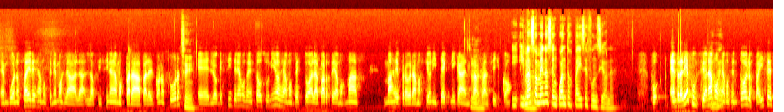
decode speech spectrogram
en Buenos Aires, digamos, tenemos la, la, oficina, digamos, para, para el Cono Sur. Eh, lo que sí tenemos en Estados Unidos, digamos, es toda la parte, digamos, más, más de programación y técnica en San Francisco. ¿Y, más o menos en cuántos países funciona? En realidad funcionamos, digamos, en todos los países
